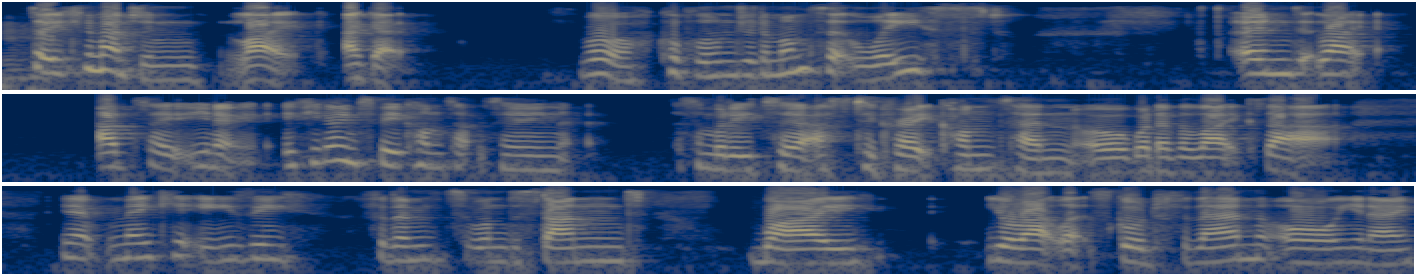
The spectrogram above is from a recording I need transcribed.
Mhm. So you can imagine, like, I get oh, a couple hundred a month at least. And, like, I'd say, you know, if you're going to be contacting somebody to ask to create content or whatever like that, you know, make it easy for them to understand why your outlet's good for them or, you know,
